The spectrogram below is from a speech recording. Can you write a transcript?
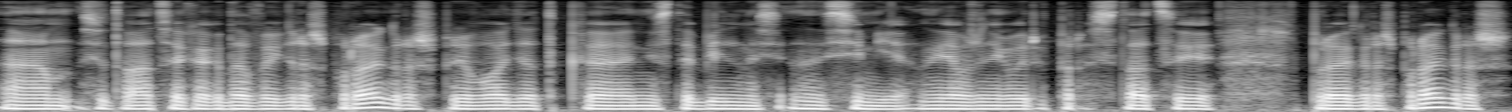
э, ситуации, когда выигрыш-проигрыш, приводят к нестабильной э, семье. Я уже не говорю про ситуации проигрыш-проигрыш,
